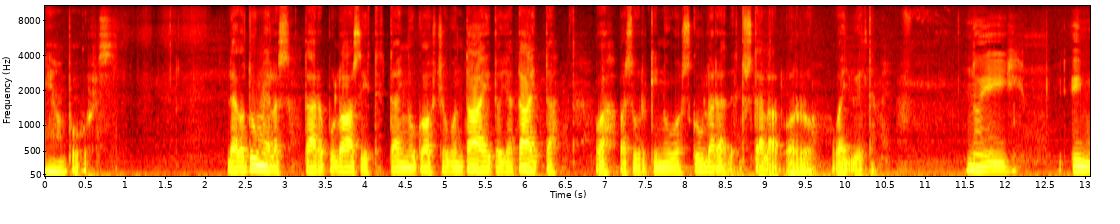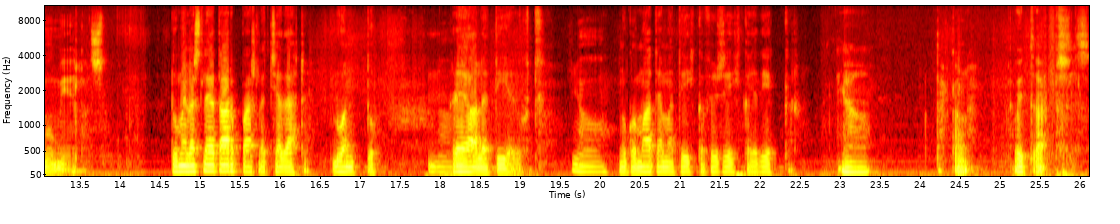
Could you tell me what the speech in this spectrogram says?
ihan puhdas. Läkö tumelas tarpu laasit tai nu kohtsuvun taito ja taitta vahva surki nuo skuularätetys täällä orro vai viltämme. No ei, ei mun mielessä. Tumelas lää tarpaas lät tähtä luonttu No, reaale tiedot. joo. Nuko matematiikka, fysiikka ja tiekkar. Joo. Takkalle. Voit tarpaselles.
